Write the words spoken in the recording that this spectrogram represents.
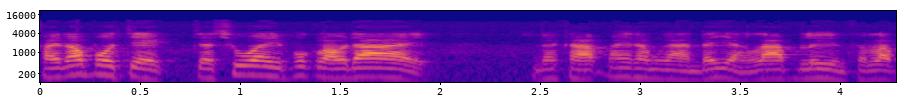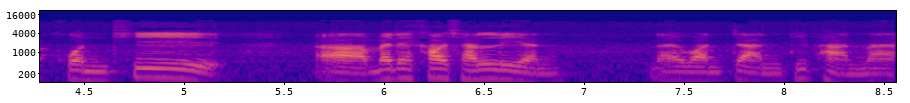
Final Project จะช่วยพวกเราได้นะครับ ให้ทำงานได้อย่างราบรื่นสำหรับคนที่ไม่ได้เข้าชั้นเรียนในวันจันทร์ที่ผ่านมา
